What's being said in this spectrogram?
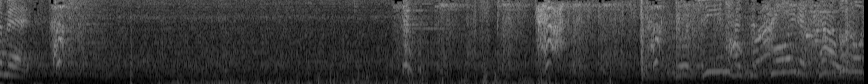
ultimate. Your team has destroyed a tower.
